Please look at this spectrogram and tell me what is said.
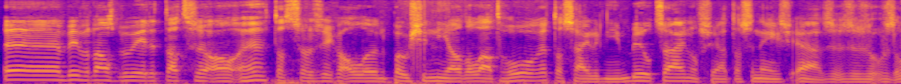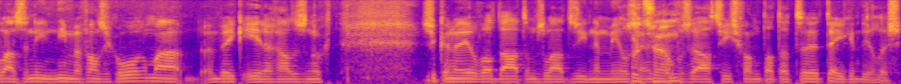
Eh Wim van Als beweerde dat ze, al, hè, dat ze zich al een poosje niet hadden laten horen. Dat ze eigenlijk niet in beeld zijn. Of ja, dat ze nergens, ja, ze, ze, ze, ze laten ze niet, niet meer van zich horen. Maar een week eerder hadden ze nog. Ze kunnen heel veel datums laten zien en mails en conversaties van dat het eh, tegendeel is.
